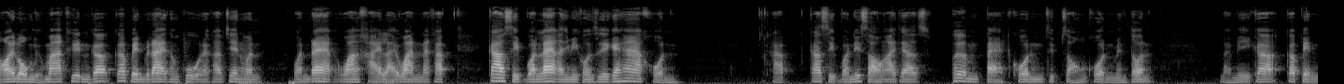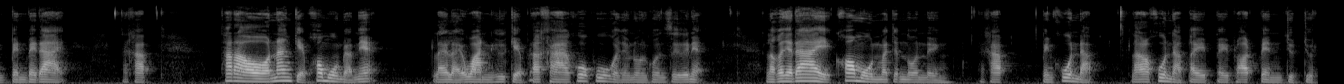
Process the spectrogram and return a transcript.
น้อยลงหรือมากขึ้นก็ก็เป็นไปได้ทั้งคู่นะครับ เช่นวันวันแรกวางขายหลายวันนะครับ 90 วันแรกอาจจะมีคนซื้อแค่ 5 คนครับ90 วันที่ 2 อาจจะเพิ่ม 8 คน 12 คนเป็นต้น แบบนี้ก็ก็เป็นเป็นไปได้นะครับ ถ้าเรานั่งเก็บข้อมูลแบบนี้หลาย ๆ วันคือเก็บราคาควบคู่กับจำนวนคนซื้อเนี่ยเราก็จะได้ข้อมูลมาจำนวนหนึ่งนะครับ เป็นคูณดับ แล้วเราคูณดับไปไปพลอตเป็นจุด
